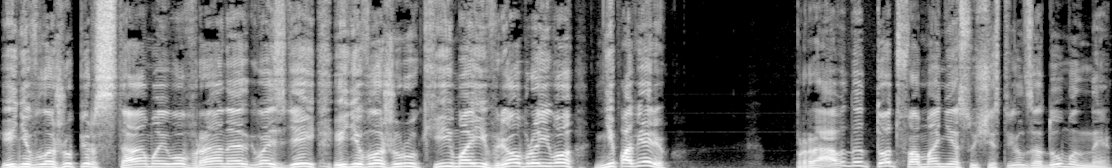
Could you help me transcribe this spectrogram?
и не вложу перста моего в раны от гвоздей, и не вложу руки мои в ребра его, не поверю. Правда, тот Фома не осуществил задуманное,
